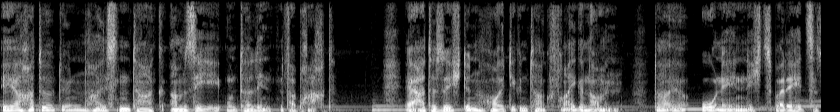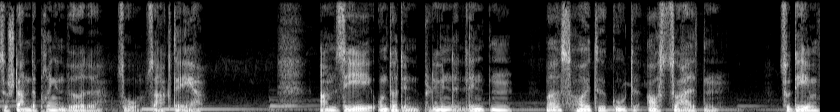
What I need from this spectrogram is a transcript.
Er hatte den heißen Tag am See unter Linden verbracht. Er hatte sich den heutigen Tag freigenommen, da er ohnehin nichts bei der Hitze zustande bringen würde, so sagte er. Am See unter den blühenden Linden war es heute gut auszuhalten. Zudem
